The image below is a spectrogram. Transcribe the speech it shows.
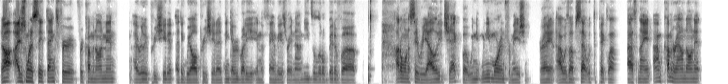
No, I just want to say thanks for for coming on, man. I really appreciate it. I think we all appreciate it. I think everybody in the fan base right now needs a little bit of a I don't want to say reality check, but we need we need more information, right? I was upset with the pick last night. I'm coming around on it,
